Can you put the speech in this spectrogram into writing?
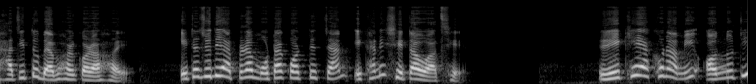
ভাজিতেও ব্যবহার করা হয়। এটা যদি আপনারা মোটা করতে চান, এখানে সেটাও আছে। রেখে এখন আমি অন্যটি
